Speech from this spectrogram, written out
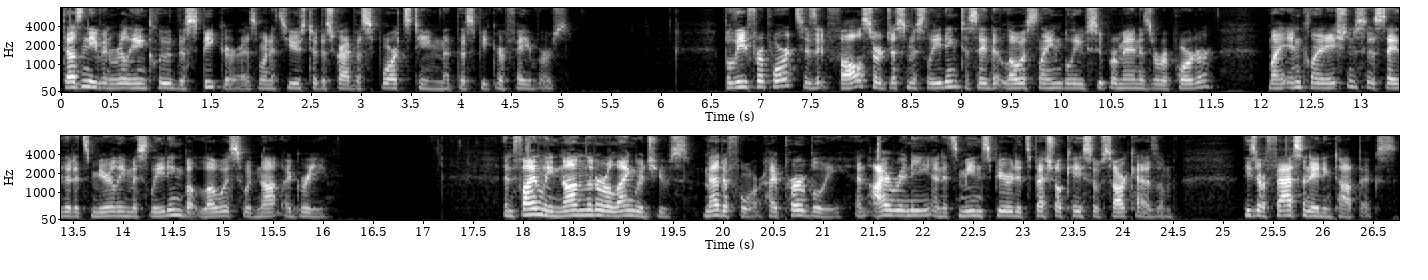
doesn't even really include the speaker, as when it's used to describe a sports team that the speaker favors. Belief reports is it false or just misleading to say that Lois Lane believes Superman is a reporter? My inclination is to say that it's merely misleading, but Lois would not agree. And finally, non literal language use, metaphor, hyperbole, and irony and its mean spirited special case of sarcasm. These are fascinating topics.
